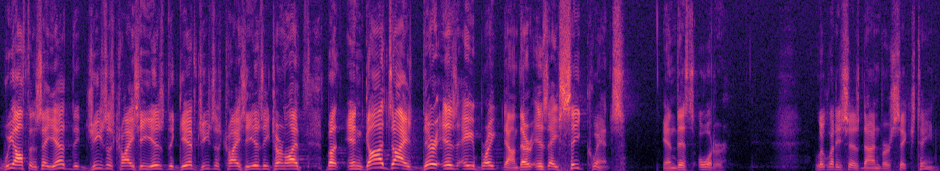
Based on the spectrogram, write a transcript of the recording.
We often say, yeah, Jesus Christ, He is the gift. Jesus Christ, He is eternal life. But in God's eyes, there is a breakdown, there is a sequence in this order. Look what He says down in verse 16.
